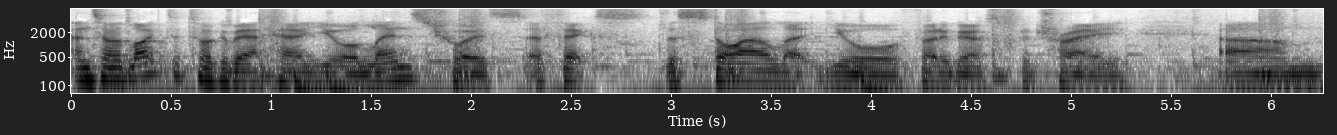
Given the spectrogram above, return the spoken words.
And so I'd like to talk about how your lens choice affects the style that your photographs portray, um,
